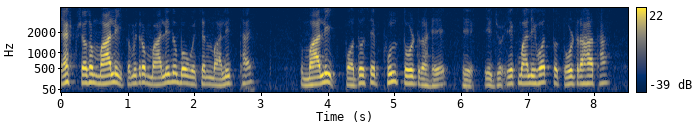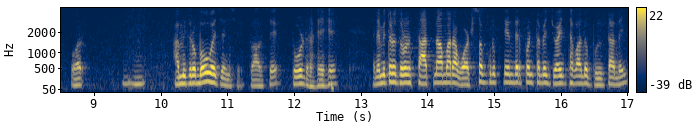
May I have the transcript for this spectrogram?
નેક્સ્ટ છે તો માલી. તો મિત્રો, માલીનું બહુ વચન માલી જ થાય. તો માલી, પોધો સે ફૂલ તોડ રહે हैं ये जो एक माली होत तो तोड़ रहा था और આ મિત્રો બહુ વચન છે તો આવશે તોડ રહે હે અને મિત્રો ધોરણ સાતના અમારા વોટ્સઅપ ગ્રુપની અંદર પણ તમે જોઈન થવાનું ભૂલતા નહીં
